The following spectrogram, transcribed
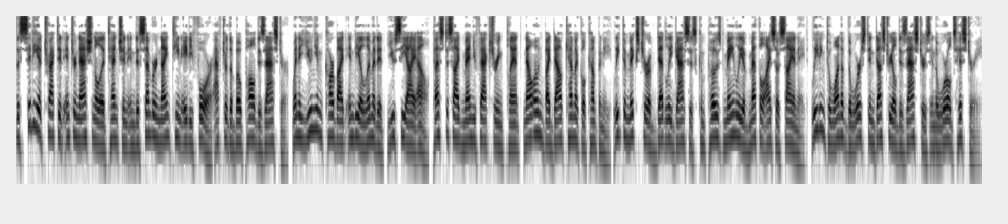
The city attracted international attention in December 1984 after the Bhopal disaster, when a Union Carbide India Limited pesticide manufacturing plant now owned by Dow Chemical Company leaked a mixture of deadly gases composed mainly of methyl isocyanate, leading to one of the worst industrial disasters in the world's history.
